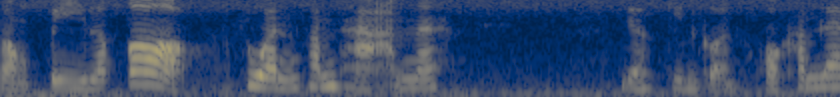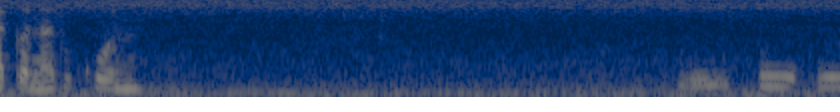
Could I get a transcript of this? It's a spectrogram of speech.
สองปีแล้วก็ส่วนคำถามนะ เดี๋ยวกินก่อนขอคำแรกก่อนนะทุกคน อู้อู้อู้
